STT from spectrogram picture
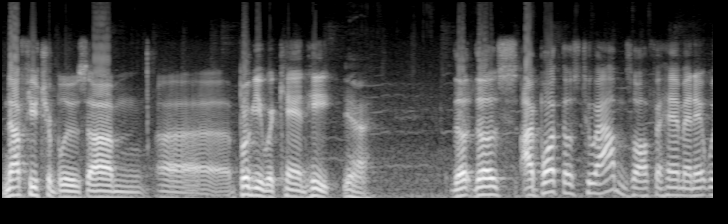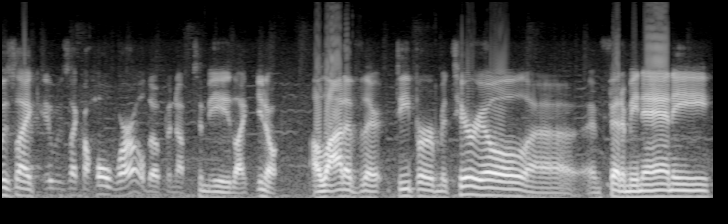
not Future Blues, um, uh, Boogie with Canned Heat. Yeah. Th- those I bought those two albums off of him, and it was like it was like a whole world opened up to me. Like you know, a lot of their deeper material, uh, Amphetamine Annie,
